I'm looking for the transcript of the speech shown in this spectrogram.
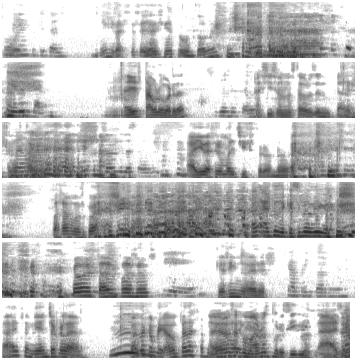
Bien, ¿tú qué tal? Bien, gracias. Ella sí me preguntó, ¿verdad? Ella es Tauro, ¿verdad? Así son los tauros educados. Tauros. Ahí iba a ser un mal chiste, pero no. Pasamos, ¿cuál? Antes de que sí lo diga. ¿Cómo estás, Pozos? Bien. ¿Qué signo eres? Capricornio. Ay, también, chocolate. ¿Cuándo es Capri- ¿Cuándo es A ver, vamos a acomodarnos por signos. Ah, sí.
